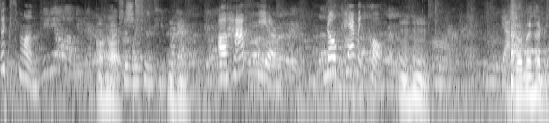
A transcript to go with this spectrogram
six months. Aha. A half year. No chemical. Mhm. Yeah. Żadnej chemii.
